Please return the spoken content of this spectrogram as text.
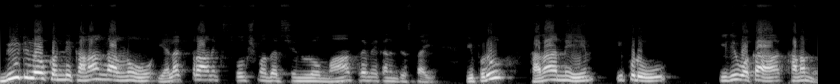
వీటిలో కొన్ని కణాంగాలను ఎలక్ట్రానిక్ సూక్ష్మదర్శినిలో మాత్రమే కనిపిస్తాయి. ఇప్పుడు కణాన్ని ఇప్పుడు ఇది ఒక కణము.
